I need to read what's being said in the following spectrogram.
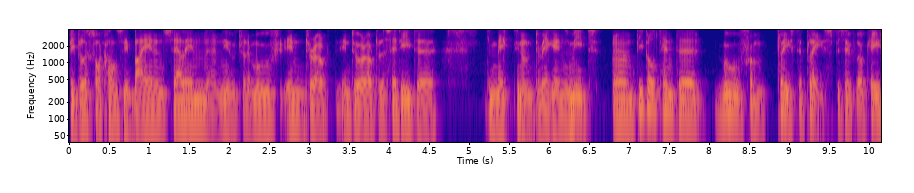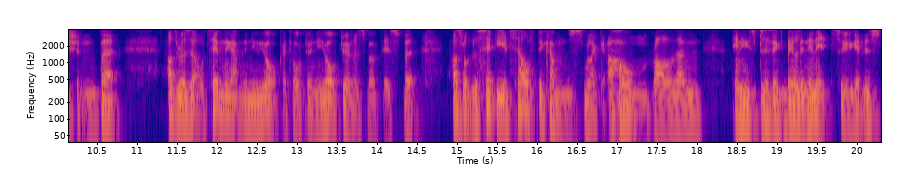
people are constantly buying and selling, and you know, try to move into out into or out of the city to to make you know to make ends meet. And people tend to move from place to place, specific location, but as a result, same thing happened in New York. I talked to a New York journalist about this, but as well, the city itself becomes like a home rather than any specific building in it. So you get this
